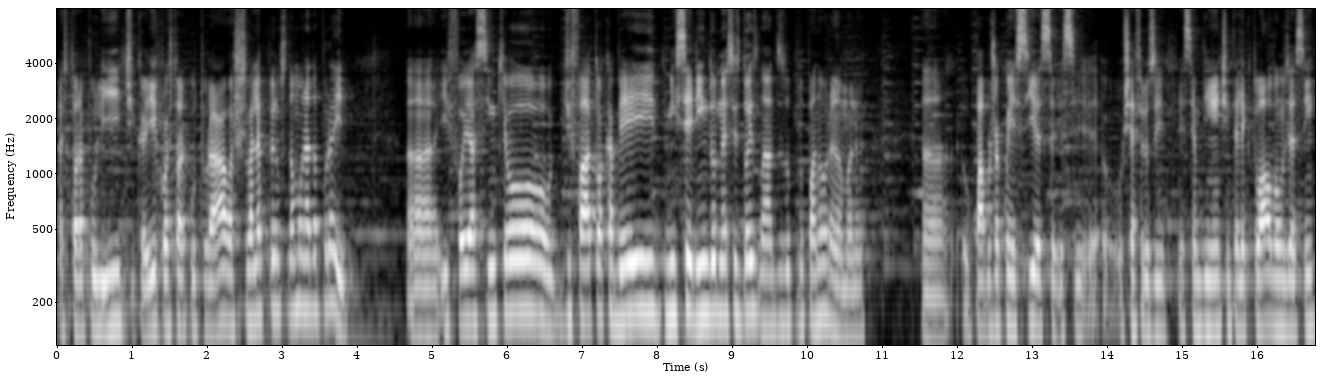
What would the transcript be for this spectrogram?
a história política e com a história cultural, acho que vale a pena você dar uma olhada por aí. e foi assim que eu, de fato, acabei me inserindo nesses dois lados do, do panorama, né? Uh, o Pablo já conhecia esse, esse, o Sheffield e esse ambiente intelectual, vamos dizer assim,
